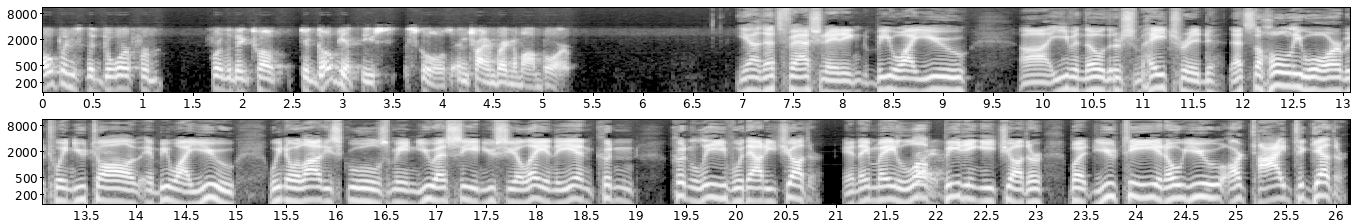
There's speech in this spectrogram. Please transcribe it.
opens the door for for the Big 12 to go get these schools and try and bring them on board. Yeah, that's fascinating. BYU, uh, even though there's some hatred, that's the holy war between Utah and BYU. We know a lot of these schools. I mean, USC and UCLA in the end couldn't couldn't leave without each other, and they may love right. beating each other, but UT and OU are tied together.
